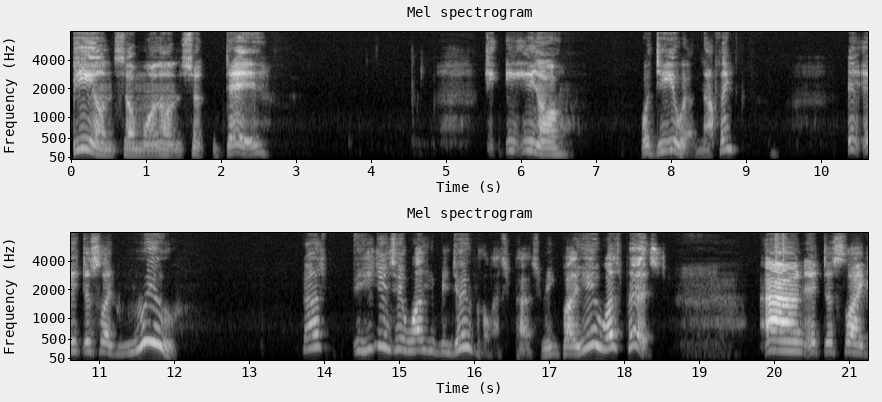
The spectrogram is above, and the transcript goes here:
B on someone on a certain day, you, you know, what do you wear? Nothing? It, it just like, whew. That's, he didn't say what he'd been doing for the last past week, but he was pissed. And it just like,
